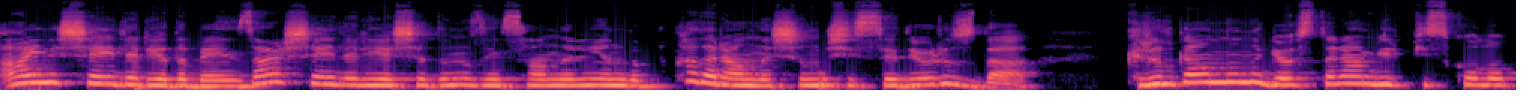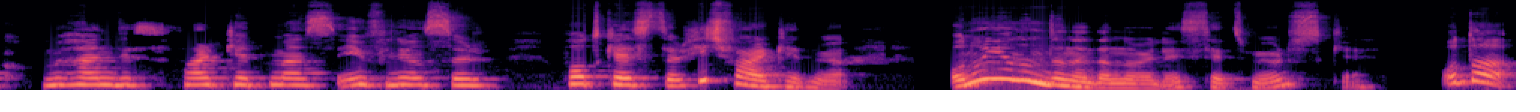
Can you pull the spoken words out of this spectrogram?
aynı şeyleri ya da benzer şeyleri yaşadığımız insanların yanında bu kadar anlaşılmış hissediyoruz da kırılganlığını gösteren bir psikolog, mühendis fark etmez, influencer, podcaster hiç fark etmiyor. Onun yanında neden öyle hissetmiyoruz ki? O da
